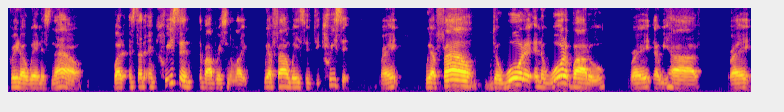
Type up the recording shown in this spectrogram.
greater awareness now, but instead of increasing the vibration of life, we have found ways to decrease it, right? We have found the water in the water bottle, right, that we have, right,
